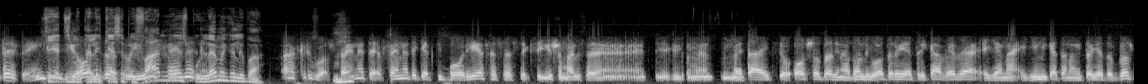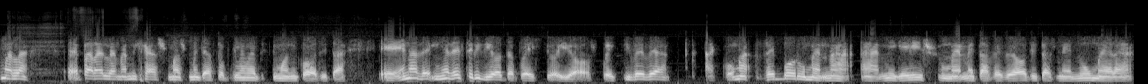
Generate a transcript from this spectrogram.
Βέβαια, είναι Και για η τις ιδιότητα μεταλλικές του ιού επιφάνειες που φαίνεται- λέμε κλπ. Ακριβώς. Φαίνεται, φαίνεται και από την πορεία, θα σας εξηγήσω μάλιστα έτσι, με- μετά έτσι, όσο το δυνατόν λιγότερο ιατρικά βέβαια για να γίνει κατανοητό για τον κόσμο αλλά ε, παράλληλα να μην χάσουμε ας πούμε, και αυτό που λέμε επιστημονικότητα. Ε, ένα, δε- μια δεύτερη ιδιότητα που έχει ο ιός που εκεί βέβαια ακόμα δεν μπορούμε να α, μιλήσουμε με τα βεβαιότητας με νούμερα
